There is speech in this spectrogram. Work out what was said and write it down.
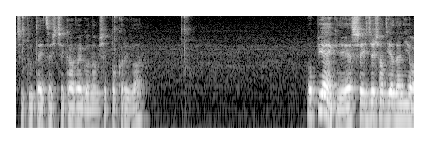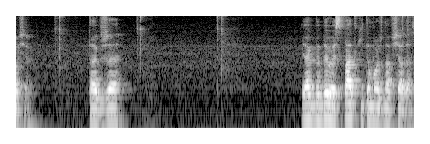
Czy tutaj coś ciekawego nam się pokrywa? O pięknie, jest 61,8. Także jakby były spadki, to można wsiadać.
